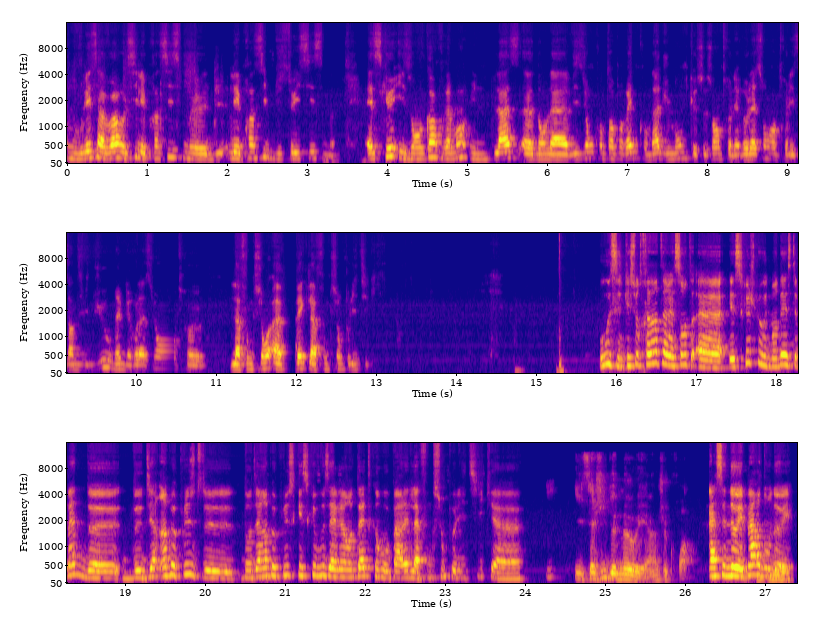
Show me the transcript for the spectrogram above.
on voulait savoir aussi les principes du, les principes du stoïcisme. Est-ce qu'ils ont encore vraiment une place euh, dans la vision contemporaine qu'on a du monde, que ce soit entre les relations entre les individus ou même les relations entre la fonction, avec la fonction politique? C'est une question très intéressante. Est-ce que je peux vous demander, Esteban, de dire un peu plus, d'en dire un peu plus? Qu'est-ce que vous avez en tête quand vous parlez de la fonction politique il s'agit de Noé, hein, je crois. Ah, c'est Noé, pardon Noé.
